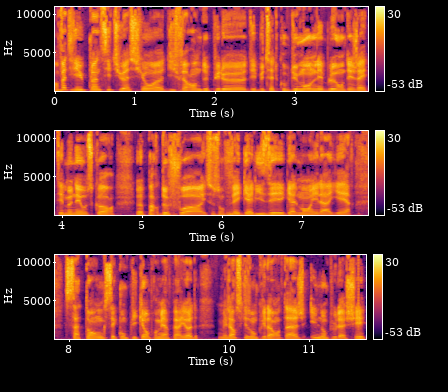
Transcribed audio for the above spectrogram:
En fait, il y a eu plein de situations différentes depuis le début de cette Coupe du Monde. Les Bleus ont déjà été menés au score par deux fois, ils se sont fait égaliser également. Et là, hier, ça tangue, c'est compliqué en première période, mais lorsqu'ils ont pris l'avantage, ils n'ont plus lâché.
